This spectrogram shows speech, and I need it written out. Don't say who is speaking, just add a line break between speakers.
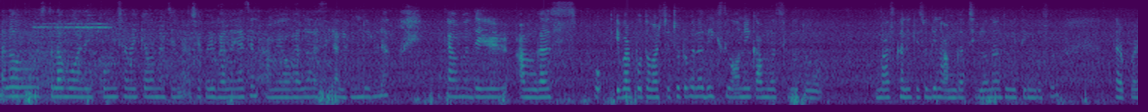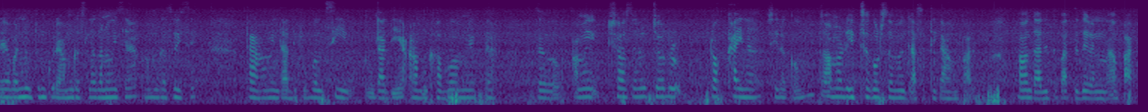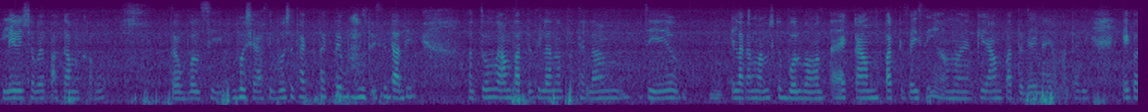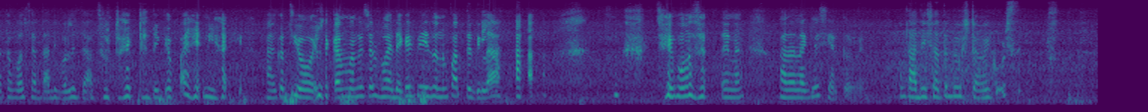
Hello আসসালামু আলাইকুম। সবাই কেমন আছেন? আশা করি ভালোই আছেন। আমিও ভালো আছি, আলহামদুলিল্লাহ। এটা আমাদের আম গাছ এবার প্রথম আসছে। ছোটোবেলা দেখছি অনেক আম গাছ ছিল, তো মাঝখানে কিছুদিন আম গাছ ছিল না, দুই, তিন বছর। তারপরে আবার নতুন করে আম গাছ লাগানো হয়েছে, আম গাছ হয়েছে। তা আমি দাদিকে বলছি, দাদি, আম খাব আমি একটা। তো আমি সচরাচর টক খাই না সেরকম। তো আমার ইচ্ছা করছে আমি গাছের থেকে আম পারব আমার দাদি তো পারতে দেবেন না পাকলে সবাই পাকা আম খাব। তো বলছি, বসে আছি, বসে থাকতে থাকতে বলতেছি, দাদি, তুমি আম পারতে দিলা না তো তাহলে আম যে এলাকার মানুষকে বলব, আমার একটা আম পারতে চাইছি, আমাকে আম পারতে দেয় নাই আমার দাদি। এই কথা বলছে, আর দাদি বলে, যা ছোট একটা দেখে পারে নিয়ে আমি করছি ও এলাকার মানুষের ভয় দেখাইছে, এই জন্য পারতে দিলা। সে মজা তাই না ভালো লাগলে শেয়ার করবেন। দাদির সাথে দুষ্টামি করছি।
